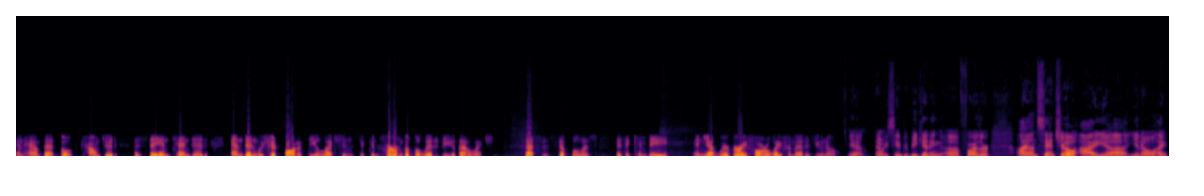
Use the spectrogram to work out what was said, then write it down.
and have that vote counted as they intended, and then we should audit the elections to confirm the validity of that election. That's as simple as as it can be, and yet we're very far away from that, as you know. Yeah, and we seem to be getting uh, farther. Ion Sancho, I, uh, you know, I,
